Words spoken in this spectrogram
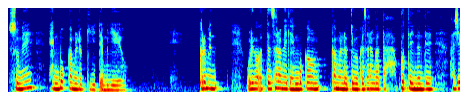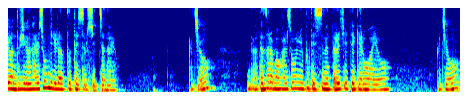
숨에 행복감을 느끼기 때문이에요. 그러면 우리가 어떤 사람에게 행복감을 느끼면 그 사람과 딱 붙어 있는데 한 시간, 두 시간, 하루 종일이라도 붙어 있을 수 있잖아요. 그죠? 근데 어떤 사람하고 하루 종일 붙어 있으면 떨어질 때 괴로워요. 그죠?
